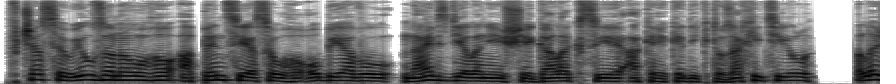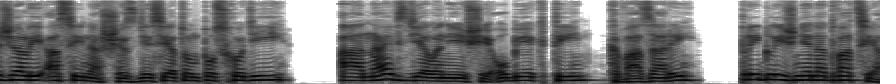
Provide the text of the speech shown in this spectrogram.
v čase Wilsonovho a Penziasovho objavu najvzdialenejšie galaxie, aké kedy kto zachytil, ležali asi na 60. poschodí a najvzdialenejšie objekty, kvazary, približne na 20.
